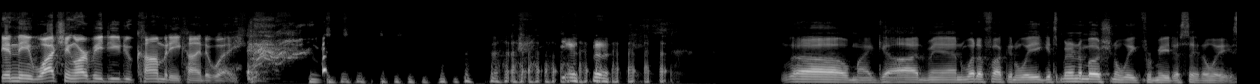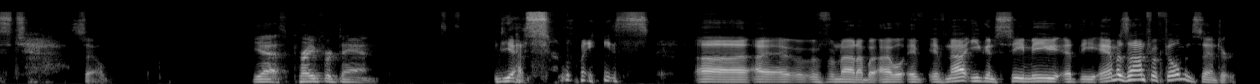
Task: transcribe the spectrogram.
In the watching RVD do comedy kind of way. oh my god, man. What a fucking week. It's been an emotional week for me to say the least. So Yes, pray for Dan. yes, please. Uh I if I'm not, I'm, will if, if not, you can see me at the Amazon fulfillment center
